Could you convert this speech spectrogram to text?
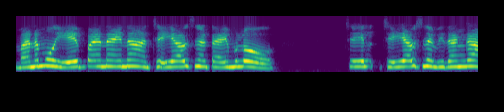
మనము ఏ పనైనా చేయాల్సిన టైంలో చేయాల్సిన విధంగా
